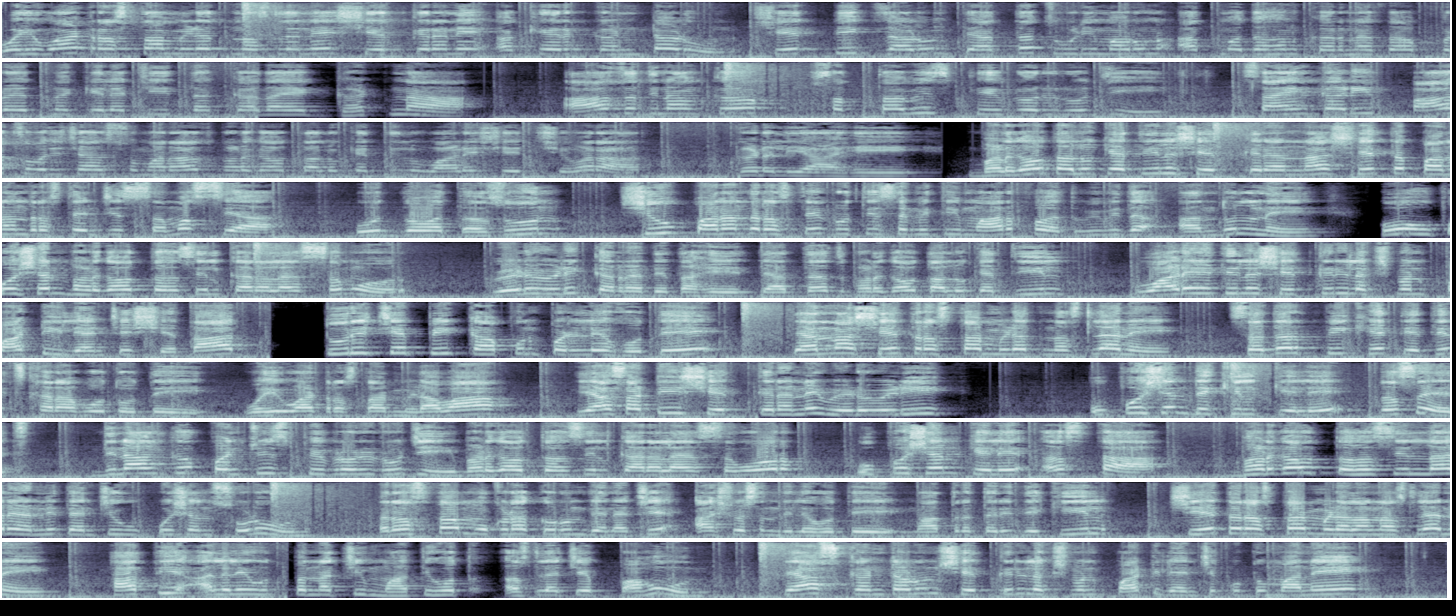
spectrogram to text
वहिवाट रस्ता मिळत नसल्याने शेतकऱ्याने अखेर कंटाळून शेतपीक जाळून त्यातच उडी मारून आत्मदहन करण्याचा प्रयत्न केल्याची धक्कादायक घटना. आज दिनांक सत्तावीस फेब्रुवारी रोजी सायंकाळी पाच वाजेच्या सुमारास भडगाव तालुक्यातील वाडे शेत शिवारात घडली आहे. भडगाव तालुक्यातील शेतकऱ्यांना शेतपानंद रस्त्यांची समस्या उद्भवत असून शिवपानंद रस्ते कृती समिती मार्फत विविध आंदोलने व उपोषण भडगाव तहसील कार्यालयासमोर वेळोवेळी करण्यात येत आहे. त्यातच भडगाव तालुक्यातील वाडे येथील शेतकरी लक्ष्मण पाटील यांचे शेतात तुरीचे पीक कापून पडले होते. त्यांना शेत रस्ता मिळत नसल्याने सदर पीक हे तेथेच खराब होत होते. वहिवाट रस्ता मिळावा यासाठी शेतकऱ्याने वेळोवेळी उपोषण देखील केले. तसेच दिनांक पंचवीस फेब्रुवारी रोजी भडगाव तहसील कार्यालयासमोर उपोषण केले असता भडगाव तहसीलदार यांनी त्यांचे उपोषण सोडवून रस्ता मोकळा करून देण्याचे आश्वासन दिले होते. मात्र तरी देखील शेत रस्ता मिळाला नसल्याने हाती आलेले उत्पन्नाची माती होत असल्याचे पाहून त्यास कंटाळून शेतकरी लक्ष्मण पाटील यांच्या कुटुंबाने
